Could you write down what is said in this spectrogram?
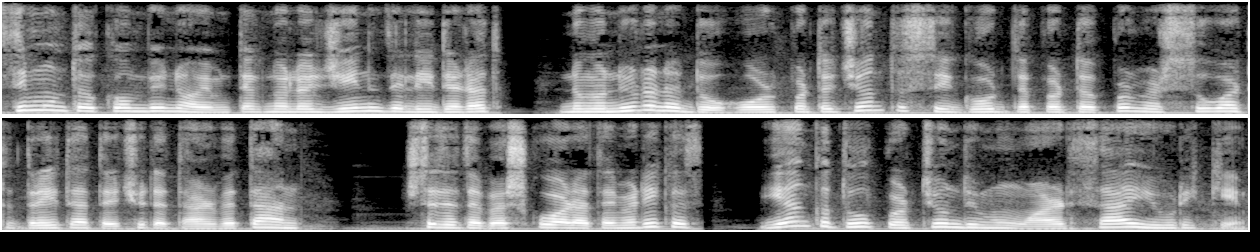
si mund të kombinojmë teknologjinë dhe liderët në mënyrën e duhur për të qenë të sigurt dhe për të përmirësuar të drejtat e qytetarëve tanë. Shtetet e Bashkuara të Amerikës janë këtu për t'ju ndihmuar, tha Yuri Kim.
